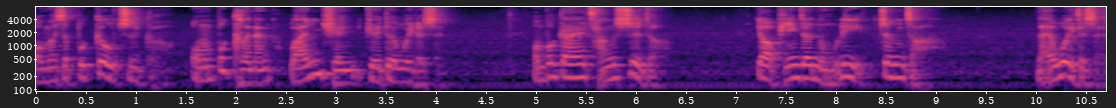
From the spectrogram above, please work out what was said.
我们是不够资格。我们不可能完全绝对为了神，我们不该尝试着要凭着努力挣扎来为着神。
